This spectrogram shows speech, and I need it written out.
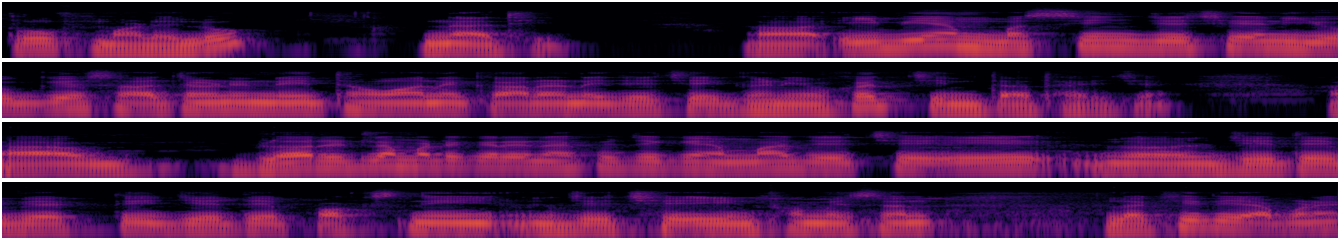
પ્રૂફ મળેલું નથી. ઈવીએમ મશીન જે છે એની યોગ્ય સાચવણી નહીં થવાને કારણે જે છે ઘણી વખત ચિંતા થાય છે. બ્લર એટલા માટે કરી નાખ્યું છે કે એમાં જે છે એ જે તે વ્યક્તિ, જે તે પક્ષની જે છે એ ઇન્ફોર્મેશન લખી હતી, આપણે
